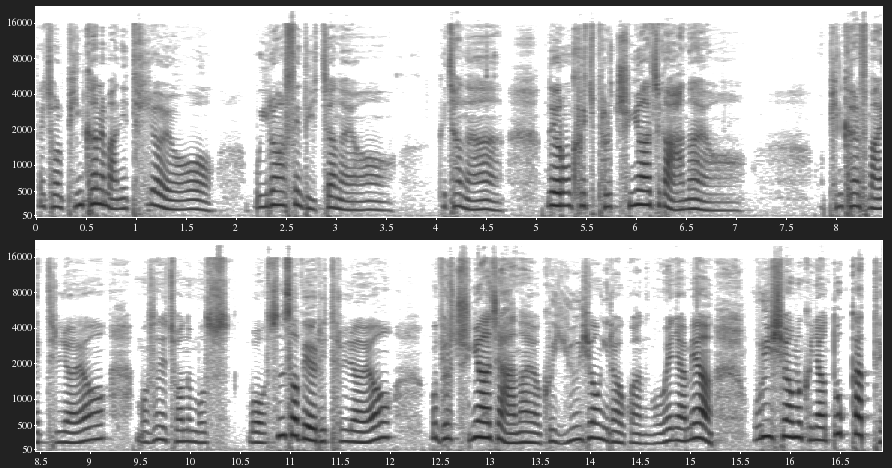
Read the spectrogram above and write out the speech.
선생님 저는 빈칸을 많이 틀려요. 뭐 이런 학생도 있잖아요. 그렇잖아. 근데 여러분 그게 별로 중요하지가 않아요. 빈칸에서 많이 틀려요. 뭐 선생님 저는 뭐, 수, 뭐 순서 배열이 틀려요. 뭐 별로 중요하지 않아요. 그 유형이라고 하는 거. 왜냐면 우리 시험은 그냥 똑같아.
